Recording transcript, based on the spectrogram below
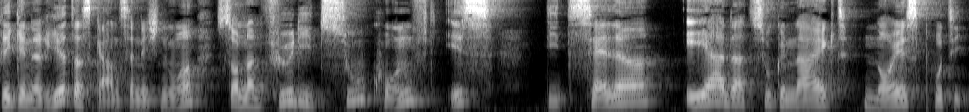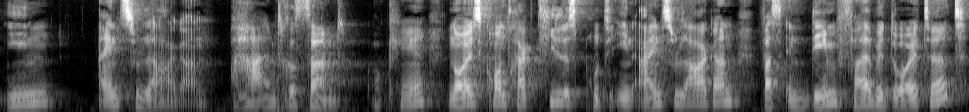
regeneriert das Ganze nicht nur, sondern für die Zukunft ist die Zelle eher dazu geneigt, neues Protein einzulagern. Ah, interessant. Okay, neues kontraktiles Protein einzulagern, was in dem Fall bedeutet,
